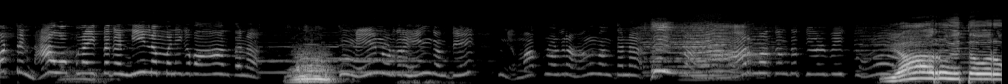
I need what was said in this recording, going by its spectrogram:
ಒಟ್ಟು ನಾವು ಒಬ್ಬನ ಇದ್ದಾಗ ನೀ ನಮ್ಮ ಮನೆಗೆ ಬಾ ಅಂತನ. ನೀ ನೋಡಿದ್ರೆ ಹಿಂಗಂತಿ ನಿಮ್ಮಪ್ಪ ನೋಡಿದ್ರೆ ಹಂಗಂತಾನ. ಯಾರ್ ಮಾತಂತ ಕೇಳ್ಬೇಕು? ಯಾರು ಇತ್ತವರು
